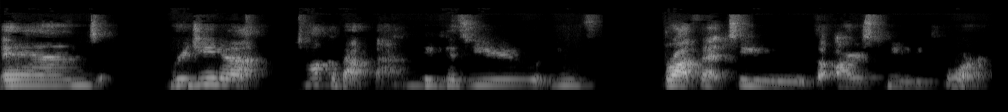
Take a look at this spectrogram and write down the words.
And Regina, talk about that because you, you've brought that to the artist community before.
